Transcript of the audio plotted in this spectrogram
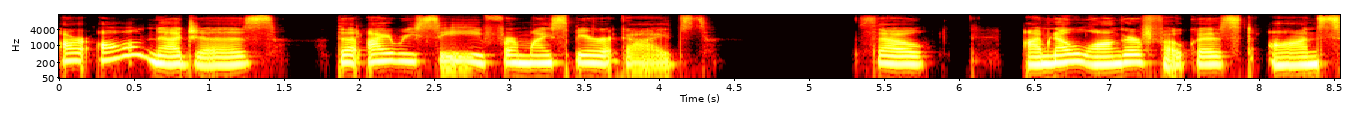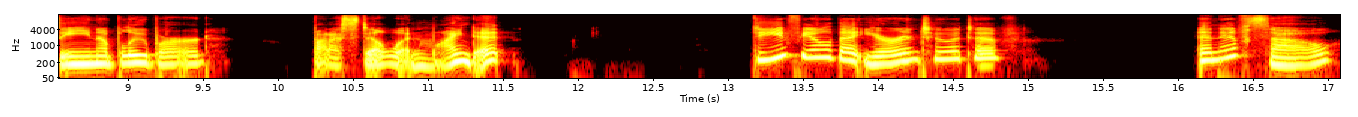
are all nudges that I receive from my spirit guides. So I'm no longer focused on seeing a bluebird, but I still wouldn't mind it. Do you feel that you're intuitive? And if so,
